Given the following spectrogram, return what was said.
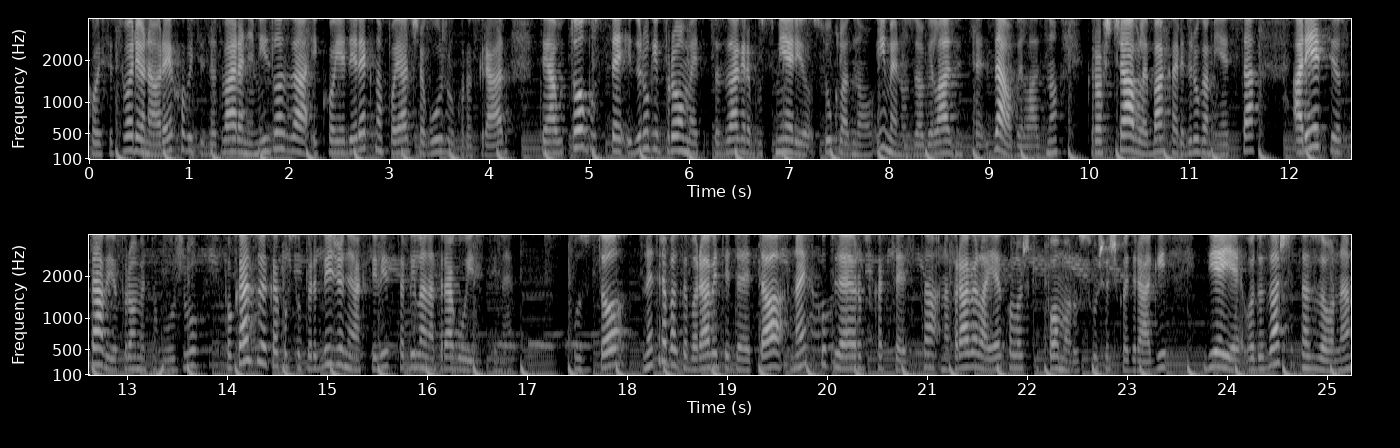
koji se stvorio na Orehovici zatvaranjem izlaza i koji je direktno pojačao gužvu kroz grad, te autobuse i drugi promet za Zagreb usmjerio sukladno imenu za obilaznice zaobilazno, kroz Čavle, Bakar i druga mjesta, a Rijeci ostavio prometnu gužvu, pokazuje kako su predviđanja aktivista bila na tragu istine. Uz to, ne treba zaboraviti da je ta najskuplja europska cesta napravila i ekološki pomor u Sušačkoj dragi, gdje je vodozaštitna zona,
